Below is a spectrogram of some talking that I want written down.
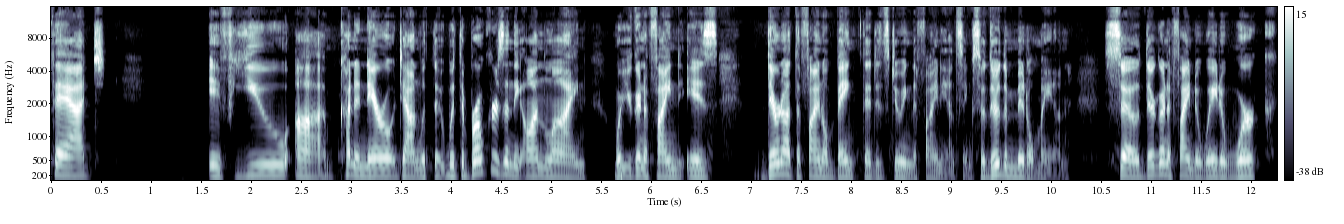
that if you uh, kind of narrow it down with the with the brokers and the online, what you're going to find is they're not the final bank that is doing the financing, so they're the middleman. So they're going to find a way to work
